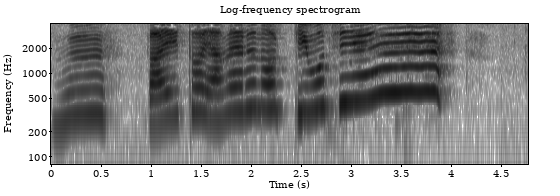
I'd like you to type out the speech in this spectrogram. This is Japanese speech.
うー、バイト辞めるの気持ちいい。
